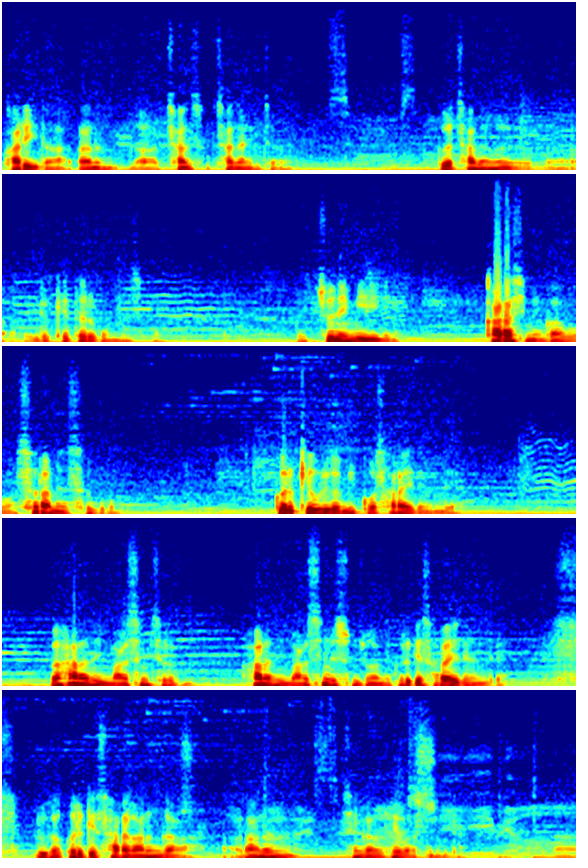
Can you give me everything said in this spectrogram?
가리이다 라는 아, 찬, 찬양 있잖아요. 그 찬양을 아, 이렇게 들어보면서 주님이 가라시면 가고 서라면 서고 그렇게 우리가 믿고 살아야 되는데 그 하나님 말씀처럼 하나님 말씀에 순종하면 그렇게 살아야 되는데 우리가 그렇게 살아가는가라는 생각을 해봤습니다. 아,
